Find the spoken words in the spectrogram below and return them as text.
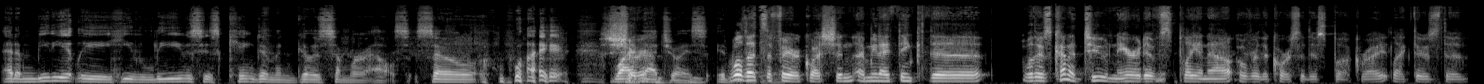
and immediately he leaves his kingdom and goes somewhere else. So why why Sure. that choice? in Well, that's a fair question. I mean, I think the well, there's kind of two narratives playing out over the course of this book, right? Like there's the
